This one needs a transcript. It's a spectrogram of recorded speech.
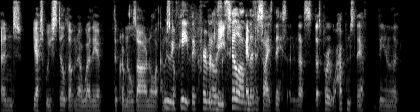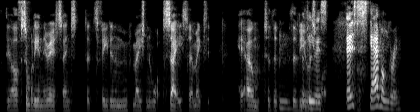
and yes, we still don't know where the the criminals are and all that kind We of stuff. repeat, the criminals Repeat, are still on the. Emphasize this, and that's that's probably what happens. They have you know they'll have somebody in their ear saying that's feeding them information of what to say, so it makes it hit home to the Mm, the the viewers. or viewers. And it's just scaremongering.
